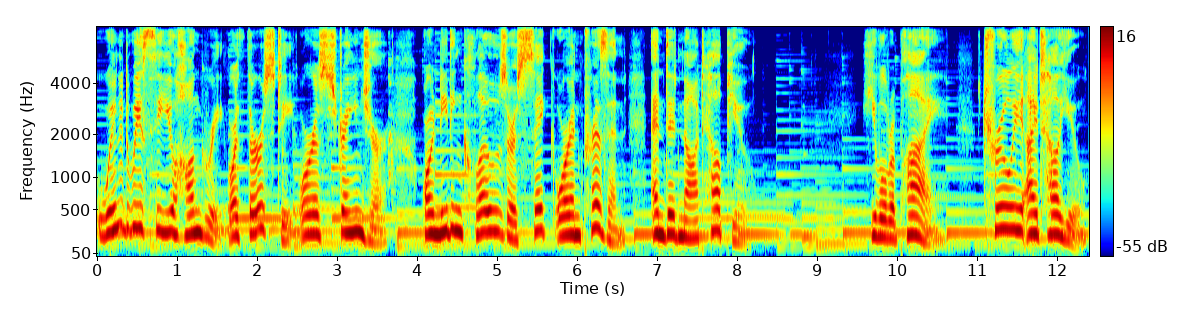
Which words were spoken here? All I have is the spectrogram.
when did we see you hungry or thirsty or a stranger or needing clothes or sick or in prison and did not help you? He will reply, Truly I tell you,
